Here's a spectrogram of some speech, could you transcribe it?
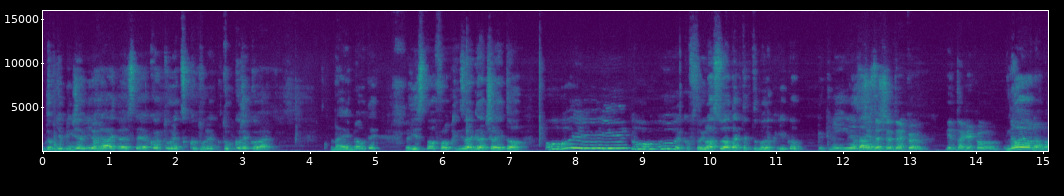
do vtipný, že lidi dohráli to je jako Turecko, Turek, Turko-Řekové. Najednou ty lidi z toho Folklingswerke začali to jako v trojhlasu a tak, tak to bylo takový jako pěkný zároveň... začalo to jako, jen tak jako, No jo, no, no.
